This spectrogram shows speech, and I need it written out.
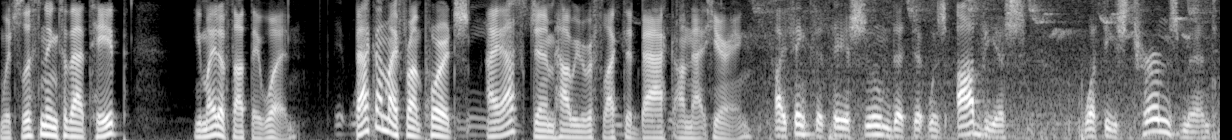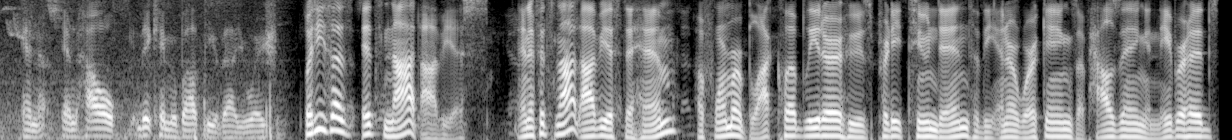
which listening to that tape, you might have thought they would. Back on my front porch, I asked Jim how he reflected back on that hearing. I think that they assumed that it was obvious what these terms meant and, and how they came about the evaluation. But he says it's not obvious. And if it's not obvious to him, a former block club leader who's pretty tuned in to the inner workings of housing and neighborhoods,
